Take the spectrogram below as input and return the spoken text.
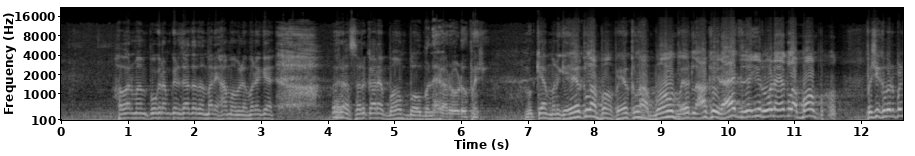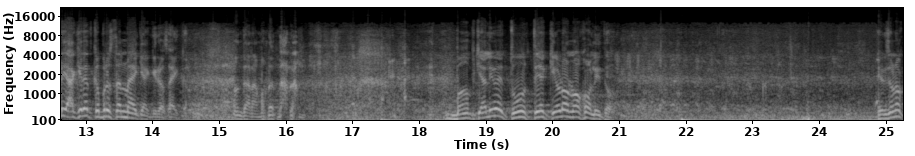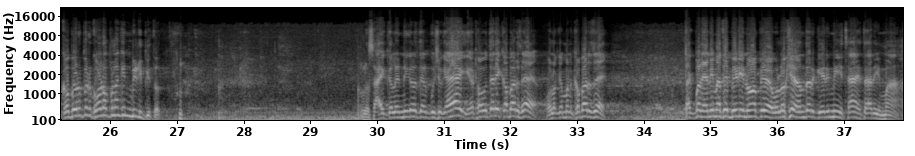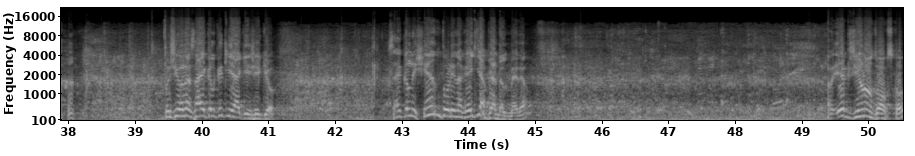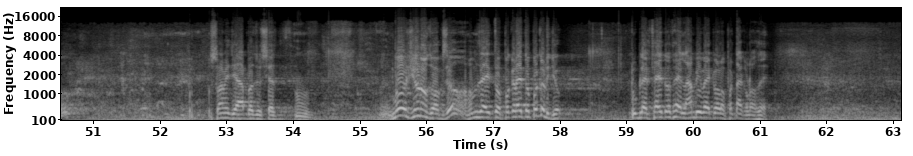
સવારમાં પ્રોગ્રામ કરીને જતા હતા, મારી હામાં મળે મને કે, અરે, સરકારે બમ્પ બહુ બનાવ્યા રોડ ઉપર. કેમ મને કે, એકલા બમ્પ એકલા બમ્પ, એટલે આખી રાત એ રોડ એકલા બમ્પ. પછી ખબર પડી આખી કબ્રસ્તાનમાં ક્યાં કર્યો સાયકલ? અંધારામાં અંધારામાં. બમ્પ ચાલી હોય તું તે કેળો નોખો લીધો. એક જણો કબર ઉપર ઘોડો પલાંકીને બીડી પીતો. ઓલો સાયકલ નીકળે તેને પૂછ્યું કે, એ, હેઠો ઉતારી ખબર છે? ઓલો કે, મને ખબર છે. તક પણ એની માથે બીડી ન પીવે. ઓલો કે, અંદર ગરમી થાય તારી માં. પછી ઓલે સાયકલ કેટલી આકી શીખ્યો? સાયકલની શેન તોડી નાખે? ક્યાં પેડલ મેર્યા? એક ઝીણો જોક્સ કહું. સ્વામીજી, આ બાજુ છે. બહુ ઝીણો જોક જો સમજાય તો પકડાય તો પકડજો. ટ્યુબલાઇટ થાય તો થાય, લાંબી વાઇટ વાળો ફટાકડો છે.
